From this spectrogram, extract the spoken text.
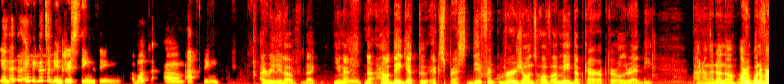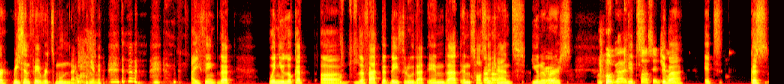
yun, I, I think that's an interesting thing about um acting. I really love like you know Mm-mm. that how they get to express different versions of a made up character already. Parang ano no? Our, one of our recent favorites, Moon Knight. I think that when you look at uh the fact that they threw that in that in Sausage Uh-huh. Hands universe, Oh god, it's sausage. diba? It's because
